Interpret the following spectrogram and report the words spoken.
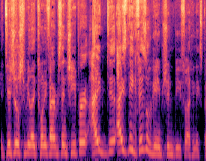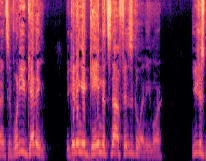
Digital should be like twenty five percent cheaper. I di- I think physical games shouldn't be fucking expensive. What are you getting? You're getting a game that's not physical anymore. You just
